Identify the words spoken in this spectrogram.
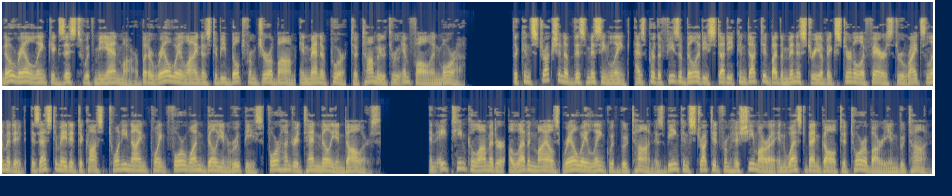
No rail link exists with Myanmar, but a railway line is to be built from Jiribam in Manipur to Tamu through Imphal and Moreh. The construction of this missing link, as per the feasibility study conducted by the Ministry of External Affairs through RITES Limited, is estimated to cost 29.41 billion rupees $410 million. An 18-kilometre (11 miles) railway link with Bhutan is being constructed from Hashimara in West Bengal to Toribari in Bhutan.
